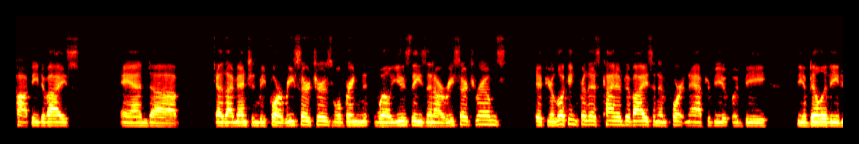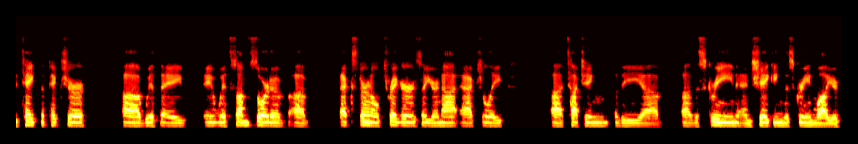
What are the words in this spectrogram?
copy device. And uh, as I mentioned before, researchers will bring will use these in our research rooms. If you're looking for this kind of device, an important attribute would be the ability to take the picture uh, with a, a, with some sort of uh, external trigger so you're not actually uh, touching the uh, uh, the screen and shaking the screen while you're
